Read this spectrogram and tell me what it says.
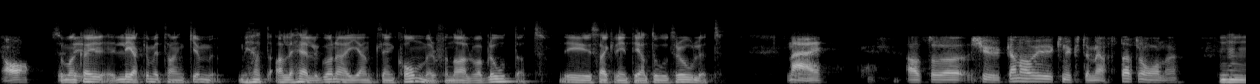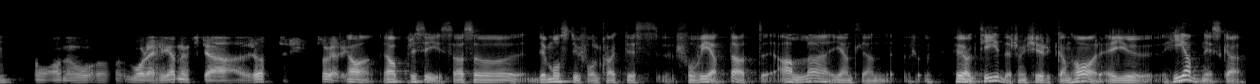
Ja, Så man kan ju leka med tanken med att allhelgona egentligen kommer från alvablotet. Det är ju säkert inte helt otroligt. Nej, alltså kyrkan har ju knyckt det mesta från, Mm. från våra hedniska rötter. Så är det. Ja, ja, precis. Alltså, det måste ju folk faktiskt få veta att alla egentligen högtider som kyrkan har är ju hedniska.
